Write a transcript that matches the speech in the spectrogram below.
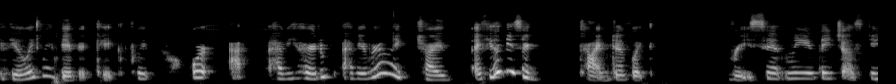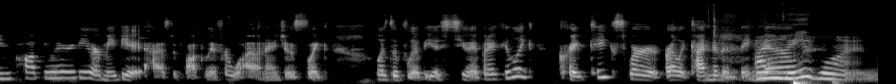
I feel like my favorite cake flavor. Or have you heard of? Have you ever like tried? I feel like these are kind of like recently they just gained popularity, or maybe it has been popular for a while, and I just like was oblivious to it. But I feel like crepe cakes were are like kind of a thing i now. made one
